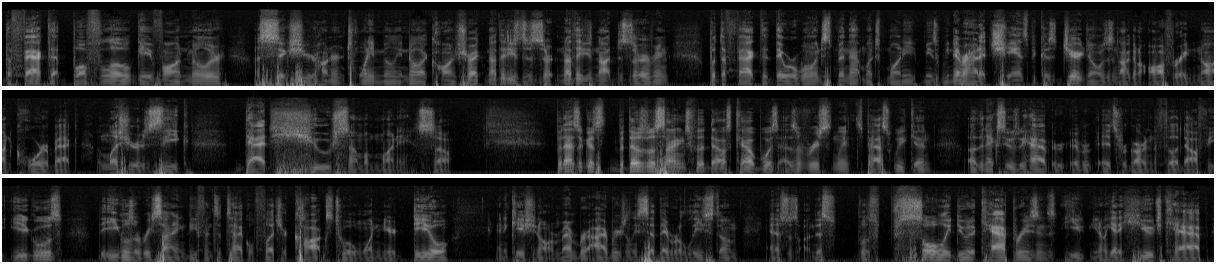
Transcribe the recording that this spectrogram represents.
the fact that Buffalo gave Von Miller a six-year, $120 million contract, not that he's deser- not that he's not deserving, but the fact that they were willing to spend that much money means we never had a chance because Jerry Jones is not going to offer a non-quarterback unless you're Zeke that huge sum of money. So, but that's a good. But those are the signings for the Dallas Cowboys as of recently, this past weekend. Uh, the next news we have er, er, it's regarding the Philadelphia Eagles. The Eagles are re-signing defensive tackle Fletcher Cox to a one-year deal. And in case you don't remember, I originally said they released him, and this was uh, this was solely due to cap reasons. He you know he had a huge cap,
